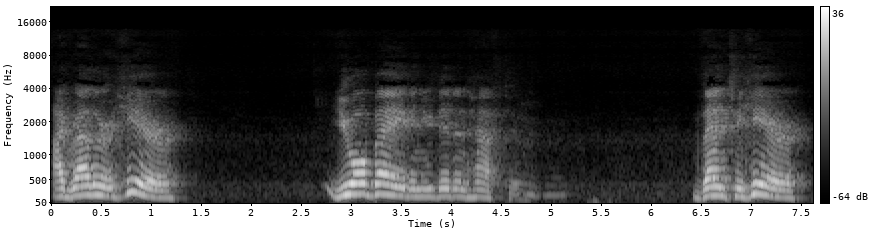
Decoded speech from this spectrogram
I'd rather hear you obeyed and you didn't have to mm-hmm. Than to hear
